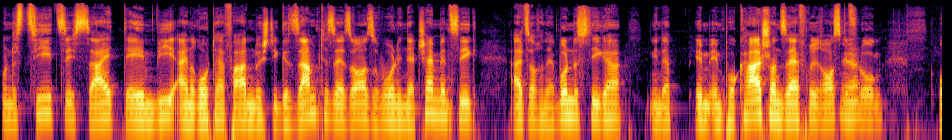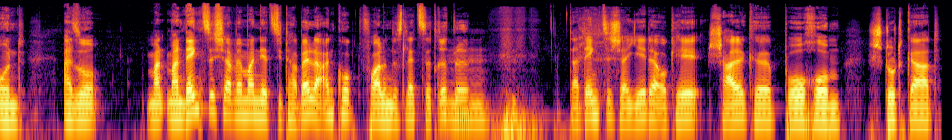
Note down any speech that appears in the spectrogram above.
Und es zieht sich seitdem wie ein roter Faden durch die gesamte Saison, sowohl in der Champions League als auch in der Bundesliga, in der, im, im Pokal schon sehr früh rausgeflogen. Ja. Und also, man, man denkt sich ja, wenn man jetzt die Tabelle anguckt, vor allem das letzte Drittel, mhm. Da denkt sich ja jeder, okay, Schalke, Bochum, Stuttgart,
